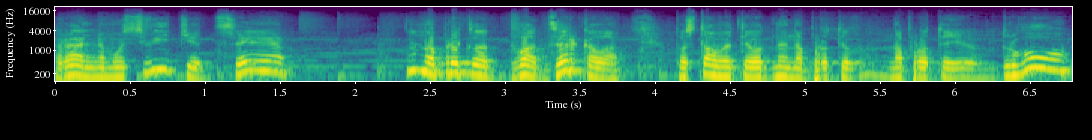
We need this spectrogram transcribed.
реальному світі це Ну, наприклад, два дзеркала поставити одне напроти, напроти другого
